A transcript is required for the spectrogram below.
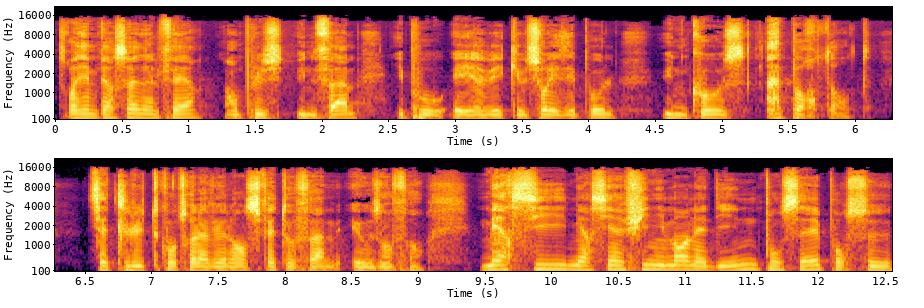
troisième personne à le faire. En plus, une femme et pour et avec sur les épaules une cause importante. Cette lutte contre la violence faite aux femmes et aux enfants. Merci, merci infiniment Nadine Poncet pour ce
